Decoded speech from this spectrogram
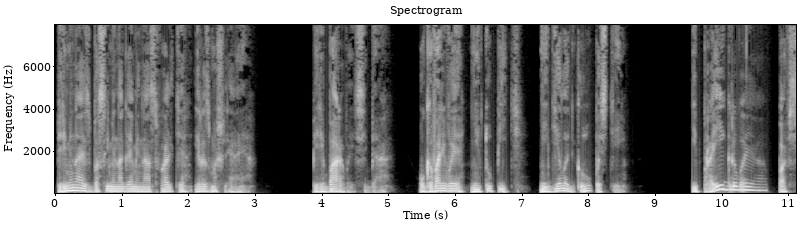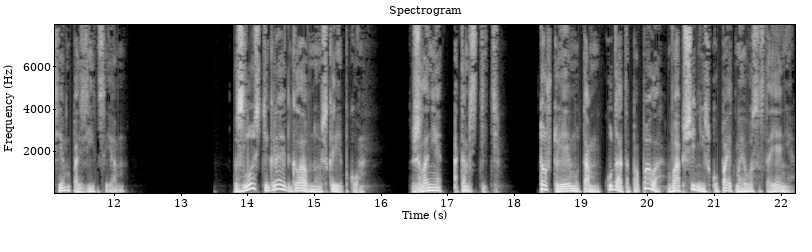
переминаясь босыми ногами на асфальте и размышляя, перебарывая себя, уговаривая не тупить, не делать глупостей и проигрывая по всем позициям. Злость играет главную скрипку. Желание отомстить. То, что я ему там куда-то попало, вообще не искупает моего состояния.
